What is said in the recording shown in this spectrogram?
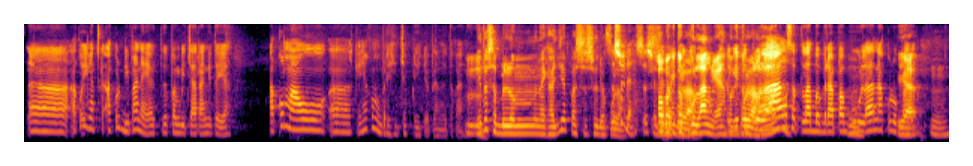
eh, aku ingat aku di mana ya itu pembicaraan itu ya. Aku mau eh, kayaknya aku mau berhijab deh dia bilang gitu kan. Itu sebelum naik haji apa sesudah pulang? Sesudah, sesudah. Oh begitu pulang. pulang ya. Begitu pulang. pulang, setelah beberapa bulan aku lupa Iya. Hmm.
